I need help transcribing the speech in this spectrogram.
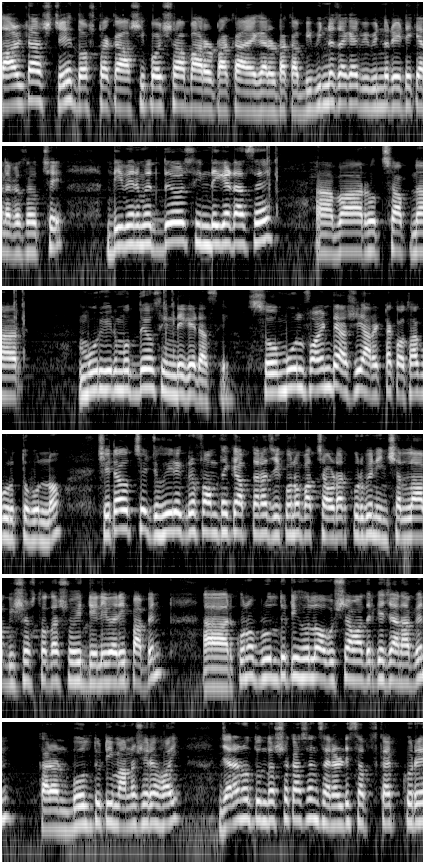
লালটা আসছে দশ টাকা আশি পয়সা, বারো টাকা এগারো টাকা। বিভিন্ন জায়গায় বিভিন্ন রেটে কেনা বেচা হচ্ছে। ডিমের মধ্যেও সিন্ডিকেট আছে। আবার হচ্ছে আপনার মুরগির মধ্যেও সিন্ডিকেট আছে। সো মূল পয়েন্টে আসি, আরেকটা কথা গুরুত্বপূর্ণ। সেটা হচ্ছে জহির এগ্রো ফার্ম থেকে আপনারা যে কোনো বাচ্চা অর্ডার করবেন, ইনশাল্লাহ বিশ্বস্ততার সহিত ডেলিভারি পাবেন। আর কোনো ভুল দুটি হলে অবশ্যই আমাদেরকে জানাবেন, কারণ ভুল দুটি মানুষের হয়। যারা নতুন দর্শক আছেন চ্যানেলটি সাবস্ক্রাইব করে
